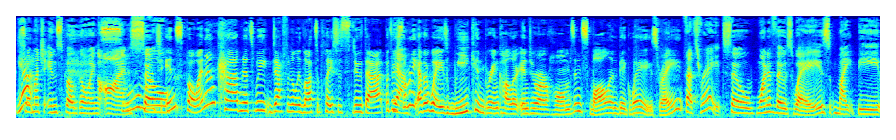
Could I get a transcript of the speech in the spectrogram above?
yeah. so much inspo going on. So, so much inspo, and on cabinets, we definitely lots of places to do that. But there's yeah. so many other ways we can bring color into our homes in small and big ways, right? That's right. So one of those ways might be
